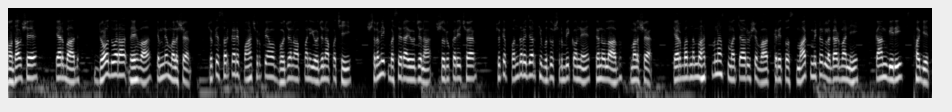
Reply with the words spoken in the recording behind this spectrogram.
નોંધાવશે. ત્યારબાદ ડ્રો દ્વારા રહેવા તેમને મળશે. જોકે સરકારે પાંચ રૂપિયામાં ભોજન આપવાની યોજના પછી શ્રમિક બસેરા યોજના શરૂ કરી છે. જોકે પંદર હજારથી વધુ શ્રમિકોને તેનો લાભ મળશે. ત્યારબાદના મહત્વના સમાચાર વિશે વાત કરીએ તો સ્માર્ટ મીટર લગાડવાની કામગીરી સ્થગિત.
